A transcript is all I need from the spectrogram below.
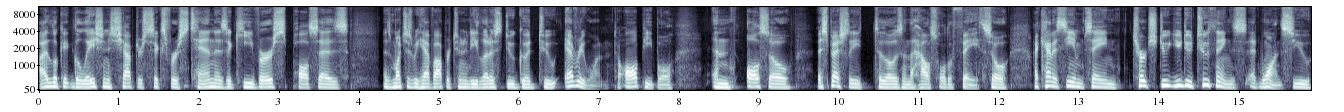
I look at Galatians chapter 6 verse 10 as a key verse. Paul says, as much as we have opportunity, let us do good to everyone, to all people, and also especially to those in the household of faith. So I kind of see him saying, church, do you do two things at once. You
